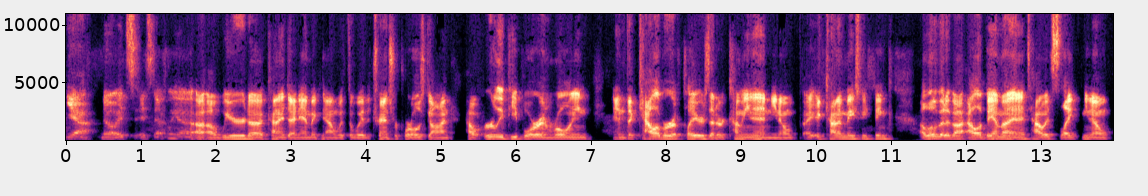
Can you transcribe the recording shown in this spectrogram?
Yeah, no, it's it's definitely a, a weird uh, kind of dynamic now with the way the transfer portal has gone, how early people are enrolling, and the caliber of players that are coming in. You know, it kind of makes me think a little bit about Alabama and it's how it's like, you know,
